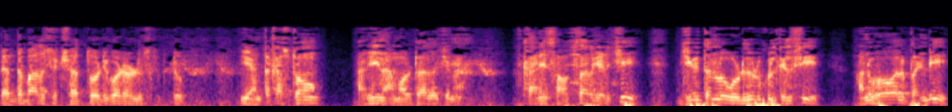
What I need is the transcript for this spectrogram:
పెద్ద బాల శిక్ష తోటిగోడళ్ళు స్క్రిప్టు. ఎంత కష్టం అది నా మొదటి ఆలోచన. కానీ సంవత్సరాలు గడిచి జీవితంలో ఒడిదుడుకులు తెలిసి అనుభవాలు పండి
